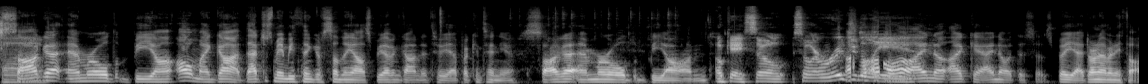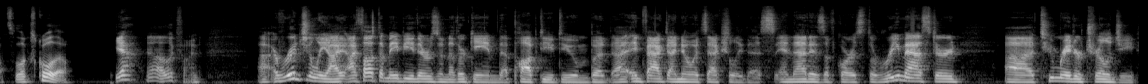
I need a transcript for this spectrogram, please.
Saga Emerald Beyond. Oh my god, that just made me think of something else we haven't gotten into yet. But continue. Saga Emerald Beyond. Okay, so so Oh, originally, oh, oh, I know. Okay, I know what this is. But yeah, I don't have any thoughts. It looks cool though. yeah, yeah, it looked fine. Uh, originally, I, I thought that maybe there was another game that popped you Doom, but uh, in fact, I know it's actually this, and that is, of course, the remastered uh, Tomb Raider trilogy.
